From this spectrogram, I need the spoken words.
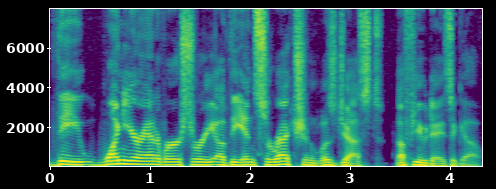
the one year anniversary of the insurrection was just a few days ago.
